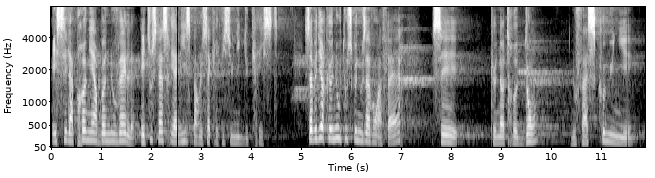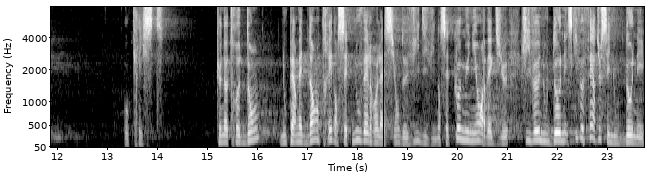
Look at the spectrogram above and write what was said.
Et c'est la première bonne nouvelle. Et tout cela se réalise par le sacrifice unique du Christ. Ça veut dire que nous, tout ce que nous avons à faire, c'est que notre don nous fasse communier au Christ. Que notre don nous permettent d'entrer dans cette nouvelle relation de vie divine, dans cette communion avec Dieu qui veut nous donner. Ce qu'il veut faire, Dieu, c'est nous donner.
